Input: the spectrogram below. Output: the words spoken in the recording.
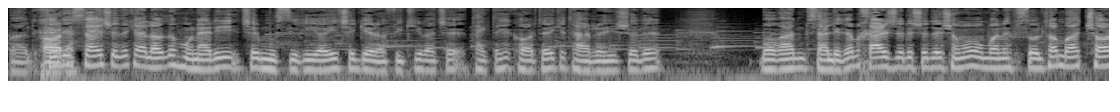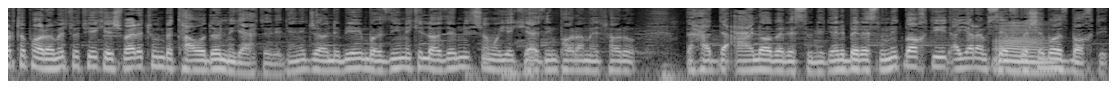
بله خیلی آره. سعی شده که علاوه هنری چه موسیقیایی چه گرافیکی و چه تک تک کارتایی که طراحی شده واقعا سلیقه به خرج داده شده شما به عنوان سلطان باید چهار تا پارامتر رو توی کشورتون به تعادل نگه دارید یعنی جالبی این بازی اینه که لازم نیست شما یکی از این پارامترها رو به حد اعلا برسونید. یعنی برسونید باختید. اگر هم صفر بشه باز باختید.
